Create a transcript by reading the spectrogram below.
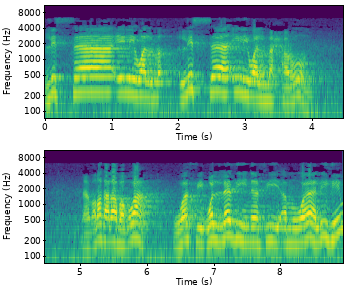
للسائل والم... للسائل والمحروم نعم الله تعالى بقوا وفي والذين في أموالهم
